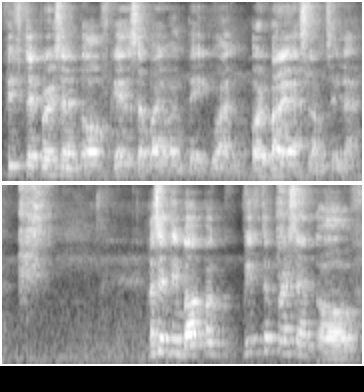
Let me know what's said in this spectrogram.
50% off kaysa sa buy one take one or parehas lang sila. Kasi 'di ba pag 50% off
